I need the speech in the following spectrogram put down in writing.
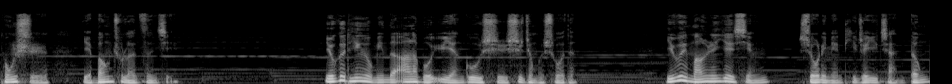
同时也帮助了自己。”有个挺有名的阿拉伯寓言故事是这么说的：一位盲人夜行，手里面提着一盏灯，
